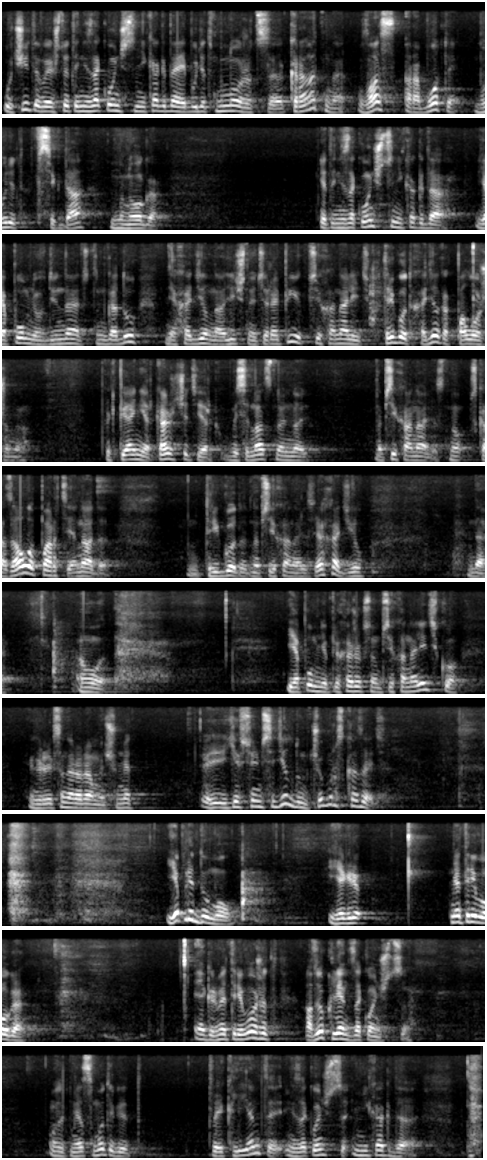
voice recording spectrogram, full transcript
учитывая, что это не закончится никогда и будет множиться кратно, у вас работы будет всегда много. Это не закончится никогда. Я помню, в 2012 году я ходил на личную терапию к психоаналитику. Три года ходил как положено, как пионер, каждый четверг в 18.00 на психоанализ. Ну, сказала партия, надо. Ну, три года на психоанализ. Я ходил. Да. Вот. Я помню, я прихожу к своему психоаналитику, и говорю, Александр Арамович, у меня... Я все время сидел, думаю, что бы рассказать? Я придумал. Я говорю, у меня тревога. Я говорю, меня тревожит, а вдруг клиент закончится? Он вот меня смотрит и говорит, твои клиенты не закончатся никогда.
